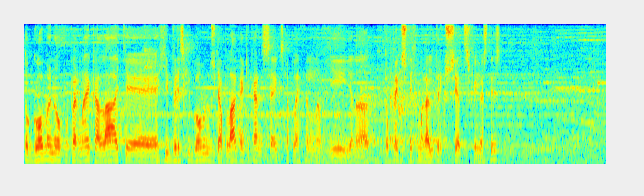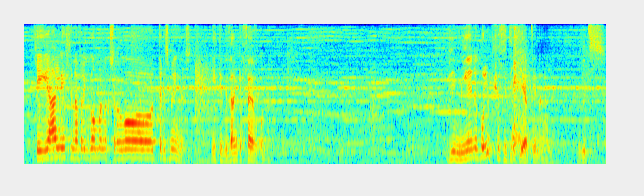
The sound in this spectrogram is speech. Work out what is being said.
τον κόμενο που περνάει καλά και έχει βρίσκει γκόμενους για πλάκα και κάνει σεξ και απλά ήθελε να βγει για να το παίξει ότι έχει μεγαλύτερη εξουσία από τις φίλες της. Και η άλλη έχει να βρει γκόμενο, ξέρω εγώ, τρεις μήνες. Ή την πηδάνε και φεύγουν. Η μία είναι πολύ πιο θετική από την άλλη. Βίτσις.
